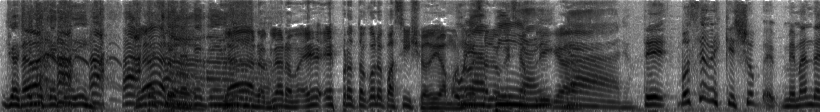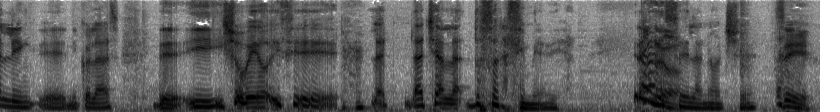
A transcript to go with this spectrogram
Yo sé lo que te digo. Yo sé lo que te Claro, claro, digo. claro. Es, es protocolo pasillo, digamos, no es algo que se aplica. claro. Te- vos sabés que yo eh, me manda el link, eh, Nicolás, de- y yo veo, dice, la, la charla dos horas y media. Era Claro. 11 de la noche. Sí.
